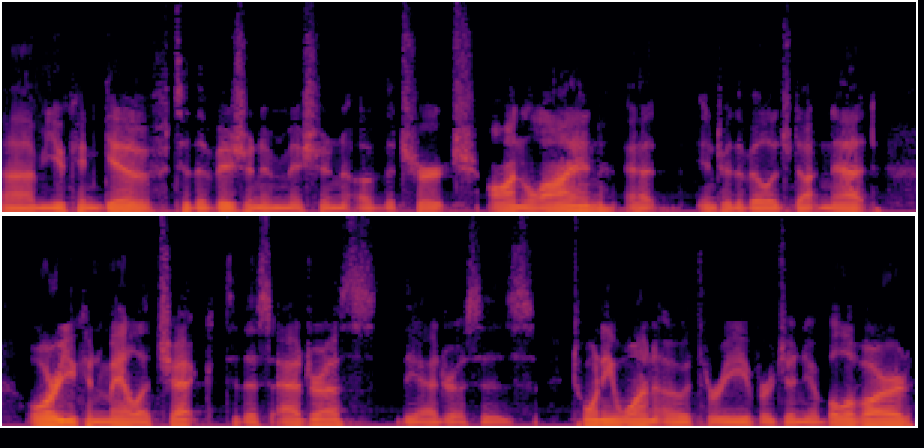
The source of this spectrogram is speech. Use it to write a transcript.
Um, you can give to the vision and mission of the church online at enterthevillage.net, or you can mail a check to this address. The address is 2103 Virginia Boulevard,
